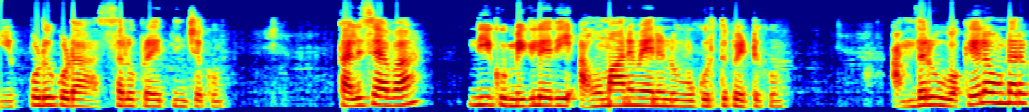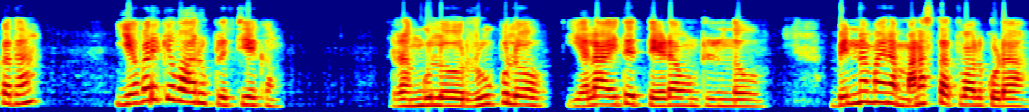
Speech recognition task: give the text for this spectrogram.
ఎప్పుడూ కూడా అస్సలు ప్రయత్నించకు. కలిశావా? నీకు మిగిలేది అవమానమే అని నువ్వు గుర్తుపెట్టుకో. అందరూ ఒకేలా ఉండరు కదా? ఎవరికి వారు ప్రత్యేకం? రంగులో రూపులో ఎలా అయితే తేడా ఉంటుందో భిన్నమైన మనస్తత్వాలు కూడా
